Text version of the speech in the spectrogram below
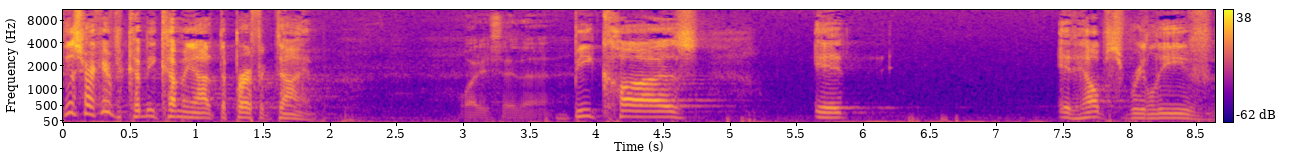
this record could be coming out at the perfect time Why do you say that? because it it helps relieve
